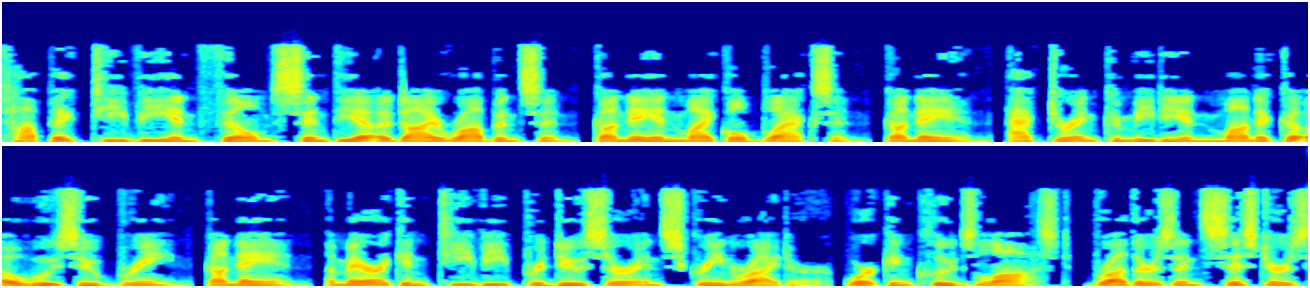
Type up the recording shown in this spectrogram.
Topic TV and film Cynthia Addai Robinson, Ghanaian Michael Blackson, Ghanaian, actor and comedian Monica Owusu Breen, Ghanaian, American TV producer and screenwriter, work includes Lost, Brothers and Sisters,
